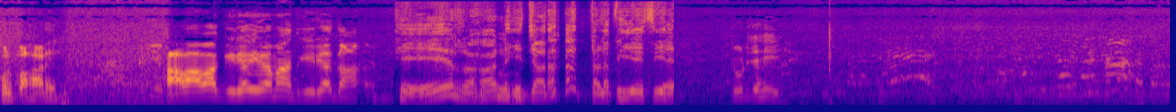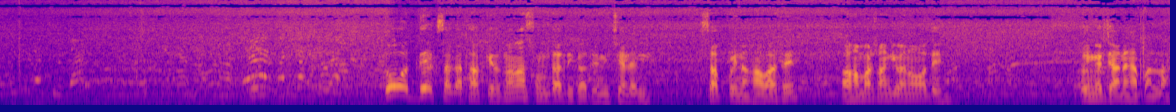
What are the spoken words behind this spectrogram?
फुल पहाड़ है। आवा आवा गिरिया गिरिया मत गिरिया गाँव हे रहा नहीं जाता। तड़प ही ऐसी है। टूट जही तो देख सका था कितना ना सुंदर दिखा थे नीचे लगी। सब कोई नहावा से और हमारे संगी बनो वो दे। तो ही मेरे जाना है अपन ला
